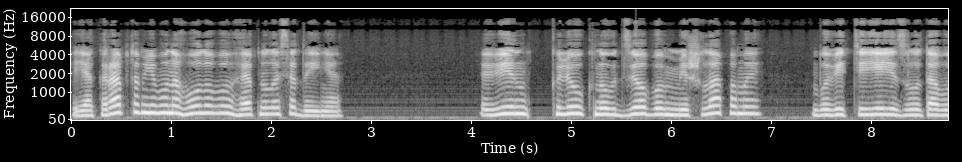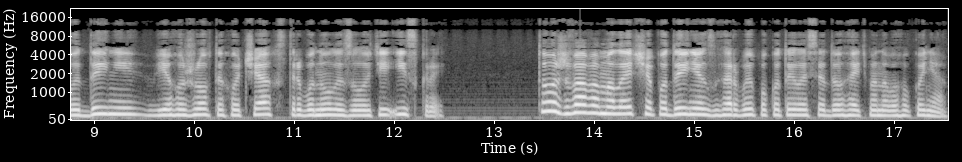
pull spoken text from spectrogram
як раптом йому на голову гепнулася диня. Він клюкнув дзьобом між лапами бо від тієї золотавої дині в його жовтих очах стрибонули золоті іскри. То жвава малеча по динях з гарби покотилася до гетьманового коня.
